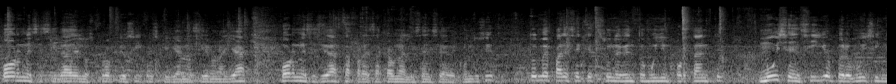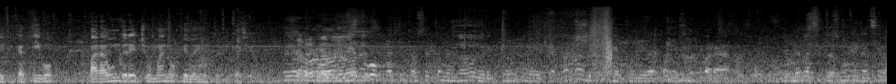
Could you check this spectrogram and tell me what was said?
por necesidad de los propios hijos que ya nacieron allá, por necesidad hasta para sacar una licencia de conducir. Entonces me parece que este es un evento muy importante, muy sencillo, pero muy significativo para un derecho humano que es la identificación. tuvo plática con el nuevo director de para la situación financiera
